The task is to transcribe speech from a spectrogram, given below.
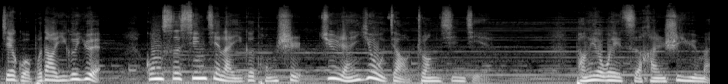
结果不到一个月，公司新进来一个同事，居然又叫庄新杰。朋友为此很是郁闷，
